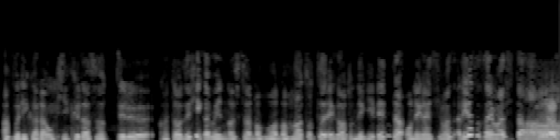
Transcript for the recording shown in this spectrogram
アプリからお聞きくださってる方は、ぜひ画面の下の方のハートと笑顔とネギ連打お願いします。ありがとうございました。ありがとう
